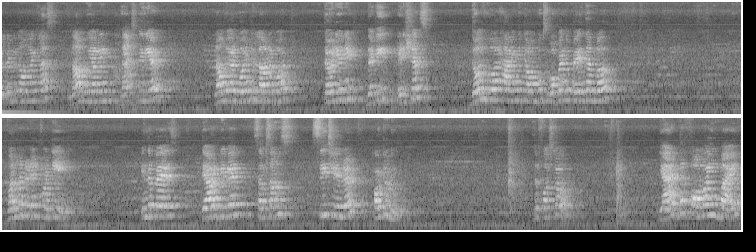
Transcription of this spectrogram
welcome to the online class. Now we are in maths period. Now we are going to learn about third unit that is additions. Those who are having the term books open the page number 128. In the page they are given some sums. See children how to do. The first one. Add the following by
